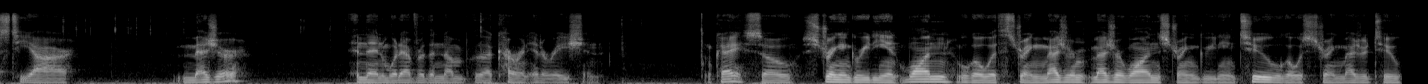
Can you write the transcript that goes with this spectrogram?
str measure, and then whatever the number, the current iteration. Okay, so string ingredient one, we'll go with string measure measure one, string ingredient two, we'll go with string measure two,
